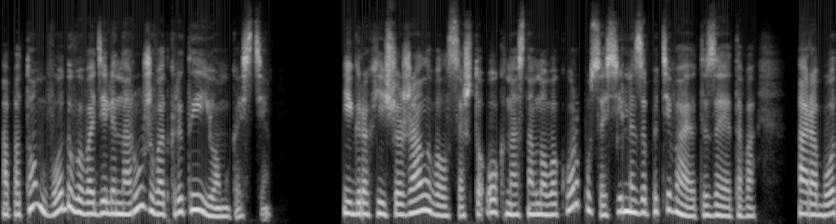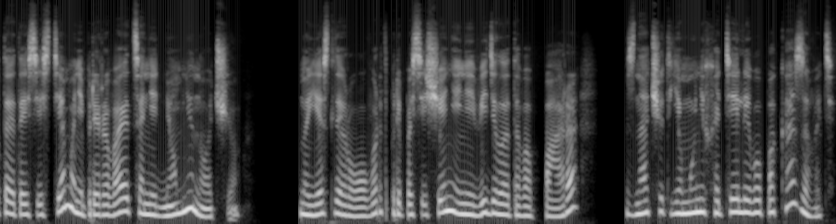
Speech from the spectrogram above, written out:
А потом воду выводили наружу в открытые емкости. Играх еще жаловался, что окна основного корпуса сильно запотевают из-за этого, а работа этой системы не прерывается ни днем, ни ночью. Но если Ровард при посещении не видел этого пара, значит, ему не хотели его показывать?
